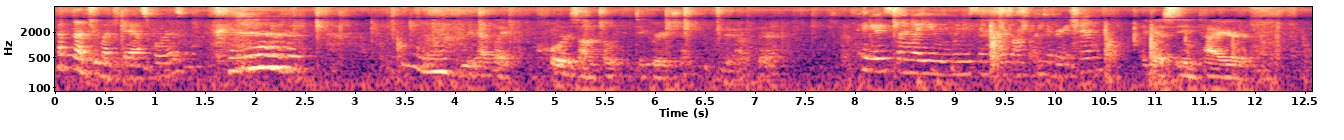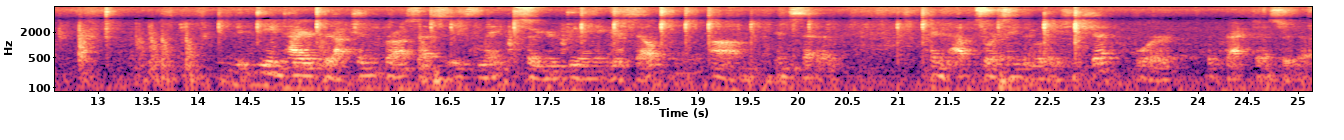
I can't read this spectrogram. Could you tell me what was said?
That's not too much to ask for, is it? We have like horizontal integration out there. Can you explain what you mean when you say horizontal integration? I guess the entire, the, the entire production process is linked, so you're doing it yourself, um, instead of kind of outsourcing the relationship or the practice or the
